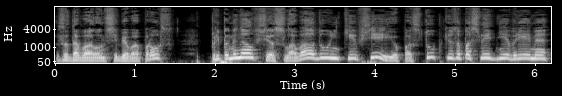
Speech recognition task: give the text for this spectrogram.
Задавал он себе вопрос, припоминал все слова Дуньки, все ее поступки за последнее время,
